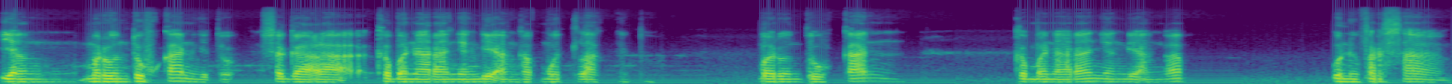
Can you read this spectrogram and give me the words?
yang meruntuhkan gitu segala kebenaran yang dianggap mutlak gitu. Meruntuhkan kebenaran yang dianggap universal.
